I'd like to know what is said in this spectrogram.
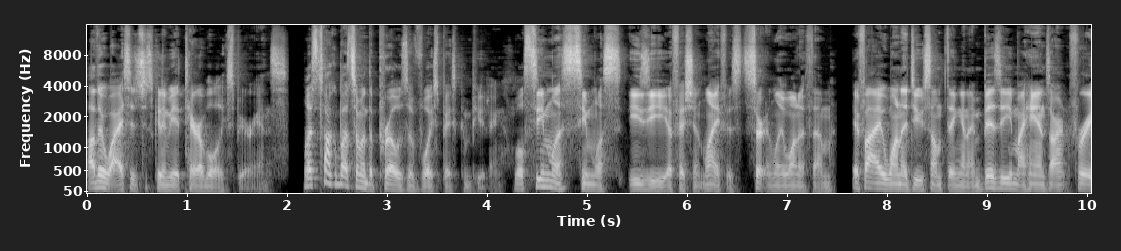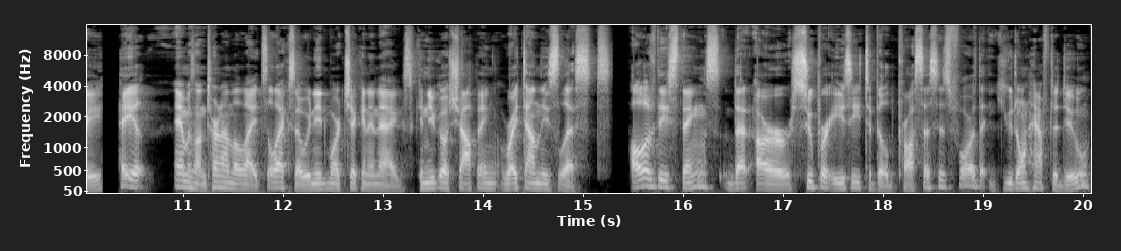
Otherwise, it's just going to be a terrible experience. Let's talk about some of the pros of voice based computing. Well, seamless, seamless, easy, efficient life is certainly one of them. If I want to do something and I'm busy, my hands aren't free, hey, Amazon, turn on the lights. Alexa, we need more chicken and eggs. Can you go shopping? Write down these lists. All of these things that are super easy to build processes for that you don't have to do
